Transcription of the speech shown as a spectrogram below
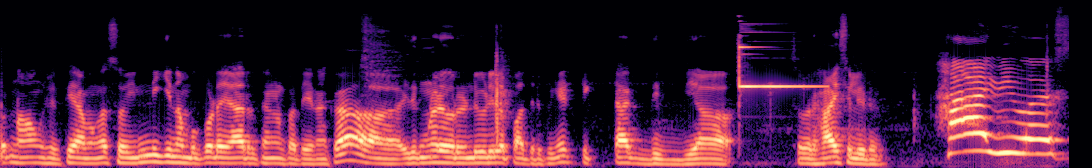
நான் உங்க சக்தி ஆமாங்க. ஸோ இன்னைக்கு நம்ம கூட யார் இருக்காங்கன்னு பார்த்தீங்கன்னாக்கா இதுக்கு முன்னாடி ஒரு ரெண்டு வீடியோவில் பார்த்துருப்பீங்க டிக்டாக் திவ்யா. ஸோ ஒரு ஹாய் சொல்லிடுங்க ஹாய் வியூவர்ஸ்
